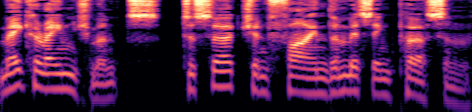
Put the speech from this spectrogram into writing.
Make arrangements to search and find the missing person.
